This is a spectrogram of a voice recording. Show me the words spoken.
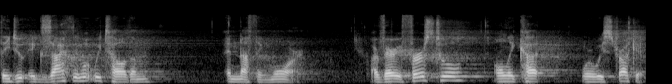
They do exactly what we tell them and nothing more. Our very first tool only cut where we struck it.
